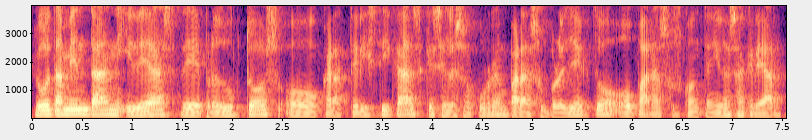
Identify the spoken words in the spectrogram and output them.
Luego también dan ideas de productos o características que se les ocurren para su proyecto o para sus contenidos a crear.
